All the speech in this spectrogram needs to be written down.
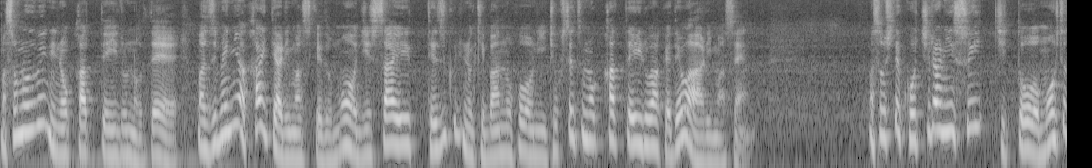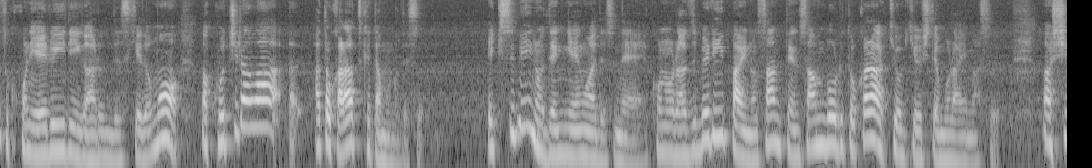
まあ、その上に乗っかっているので、まあ、図面には書いてありますけども実際手作りの基板の方に直接乗っかっているわけではありません。そしてこちらにスイッチともう一つここに LED があるんですけども、ま、こちらは後から付けたものです。XB の電源はですねこのラズベリーパイの 3.3V から供給してもらいます。まあ、調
